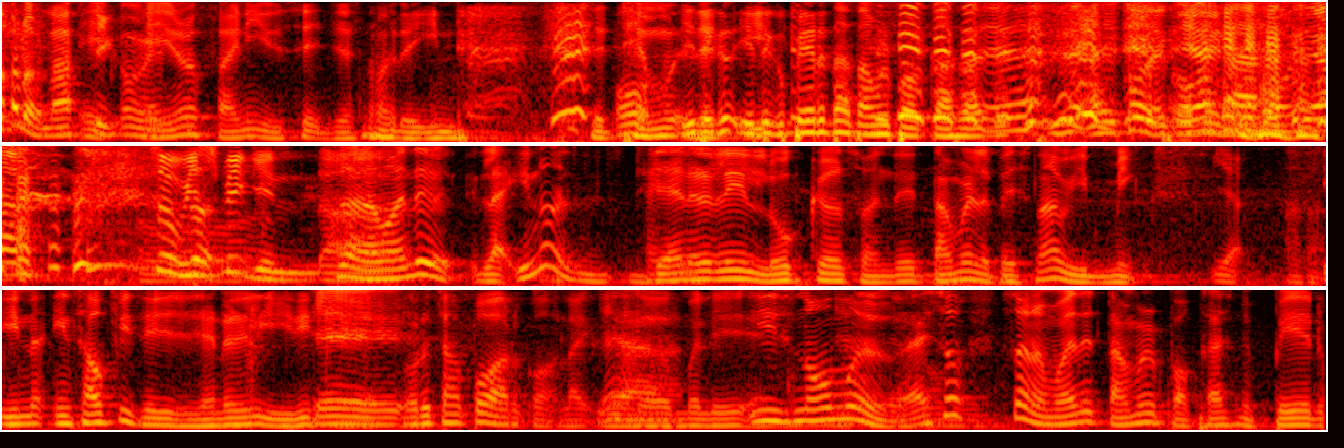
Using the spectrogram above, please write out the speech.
lot of nasty Hey, hey, comments you know, funny you said just now the in the Oh, Tamil. இதுக்கு the, இதுக்கு பேரு தான் தமிழ் podcast. I saw that comment. so we speak in so uh, நம்ம வந்து like you know generally locals வந்து தமிழ்ல பேசினா we mix. Yeah. அதான். In in Southeast Asia generally it is. Yeah, like yeah, that. yeah. ஒரு சம்பவம் இருக்கும் like Yeah. the Malay. It's and- normal, yeah, right? So normal. so நம்ம வந்து தமிழ் பாட்காஸ்ட்னு பேர்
